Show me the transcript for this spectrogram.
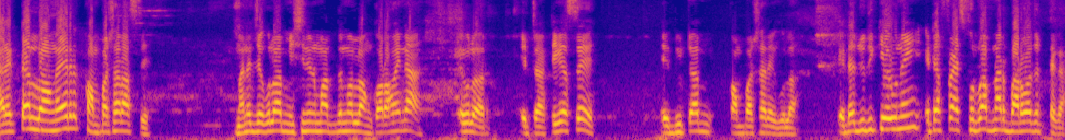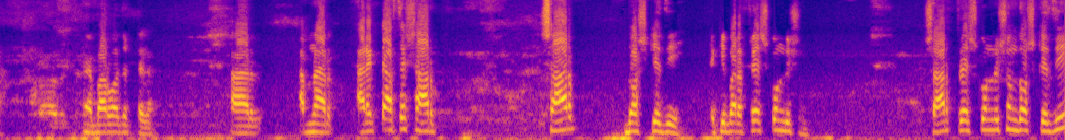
আরেকটা লং এর কম্পাসার আছে। মানে যেগুলো মেশিনের মাধ্যমে লং করা হয় না, এগুলোর। এটা, ঠিক আছে? এই দুইটা কম্পাসার এগুলা। এটা যদি কেউ নেই এটা প্রাইস পড়বে আপনার বারো হাজার টাকা। হ্যাঁ বারো হাজার টাকা। আর আপনার আরেকটা আছে শার্প শার্প দশ কেজি। একেবারে fresh condition Sharp fresh condition দশ কেজি।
